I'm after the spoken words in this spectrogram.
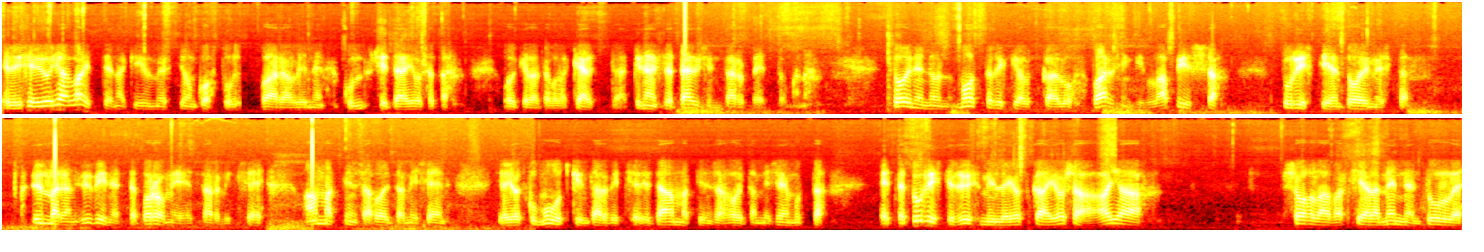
Eli se ei ole ihan laitteenakin ilmeisesti on kohtuullisen vaarallinen, kun sitä ei osata oikealla tavalla käyttää. Pidän sitä täysin tarpeettomana. Toinen on moottorikelkkailu, varsinkin Lapissa turistien toimesta. Ymmärrän hyvin, että poromiehet tarvitsee ammattinsa hoitamiseen – ja jotkut muutkin tarvitsee sitä ammattinsa hoitamiseen, mutta että turistiryhmille, jotka ei osaa ajaa, sohlaavat siellä mennen tulle,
